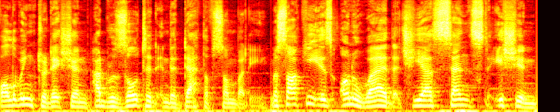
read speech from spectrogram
following tradition had resulted in the death of somebody. Masaki is unaware that she has sensed Isshin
